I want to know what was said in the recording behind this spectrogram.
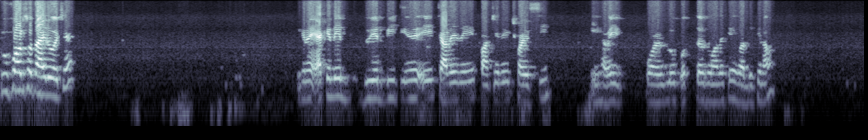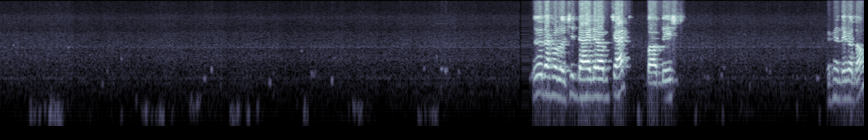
টু ফলসও তাই রয়েছে। এখানে একের এ, দুইয়ের বি, তিনের এ, চারের এ, পাঁচের এ, ছয়ের সি, এইভাবেই পরেরগুলো করতে হবে তোমাদেরকে। এবার দেখে নাও। দেখা রয়েছে ডায়াগ্রাম চার্ট বা বেস্ট এখানে দেখা দাও।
